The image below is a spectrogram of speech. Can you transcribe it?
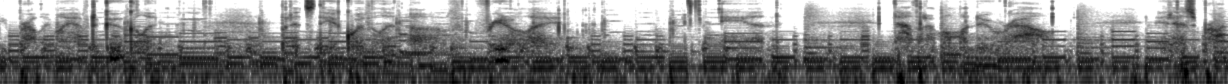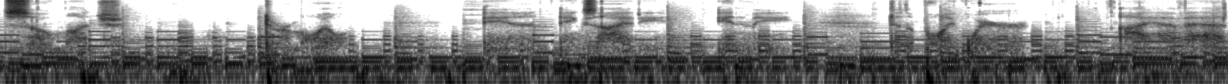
you probably might have to Google it. But it's the equivalent of Frito Lay. Has brought so much turmoil and anxiety in me to the point where I have had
